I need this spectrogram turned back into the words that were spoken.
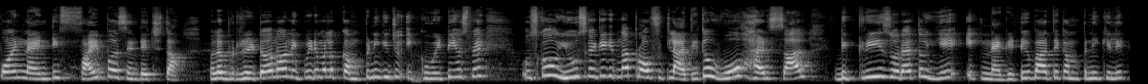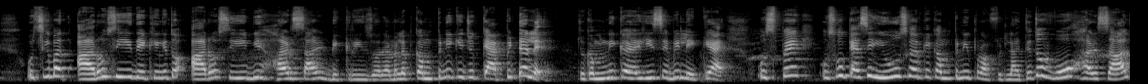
point ninety five percentage था। मतलब रिटर्न ऑन इक्विटी मतलब कंपनी की जो इक्विटी उस पर उसको यूज़ करके कितना प्रॉफिट लाती तो वो हर साल डिक्रीज हो रहा है तो ये एक नेगेटिव बात है कंपनी के लिए। उसके बाद आर देखेंगे तो आर भी हर साल डिक्रीज हो रहा है। मतलब कंपनी की जो कैपिटल है जो कंपनी कहीं से भी लेके आए, उस पर उसको कैसे यूज़ करके कंपनी प्रॉफिट लाती है? तो वो हर साल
